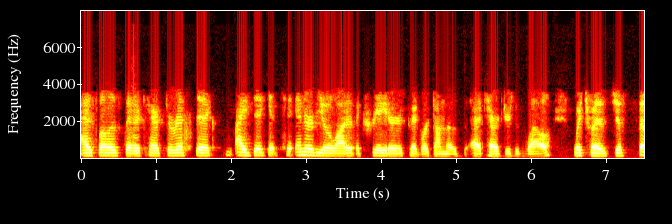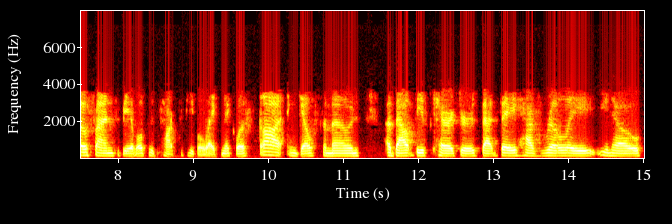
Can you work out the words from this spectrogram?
as well as their characteristics. I did get to interview a lot of the creators who had worked on those uh, characters as well, which was just so fun to be able to talk to people like Nicola Scott and Gail Simone about these characters that they have really, you know,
